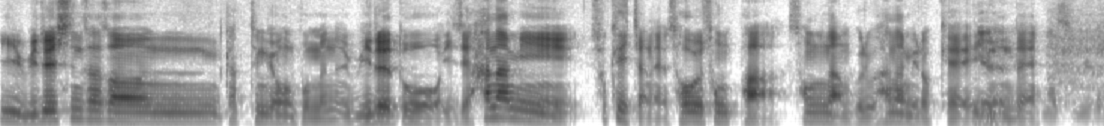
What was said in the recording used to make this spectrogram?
이 위례 신사선 같은 경우 보면은 위례도 이제 하남이 속해 있잖아요. 서울 송파, 성남 그리고 하남 이렇게 있는데 맞습니다.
